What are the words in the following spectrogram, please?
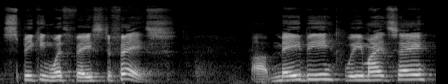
speaking with face to face. Uh, maybe we might say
